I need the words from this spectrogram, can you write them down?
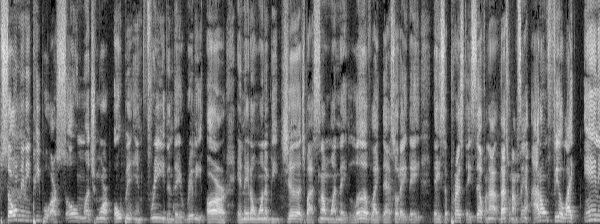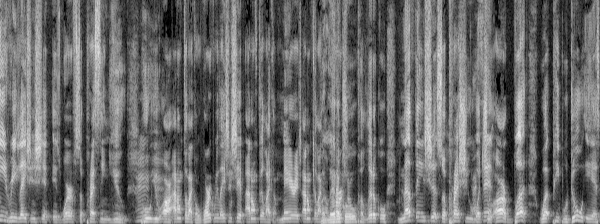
so many people are so much more open and free than they really are and they don't want to be judged by someone they love like that. So they they they suppress themselves and I, that's what i'm saying. I don't feel like any relationship is worth suppressing you who you mm-hmm. are. I don't feel like a work relationship. I don't feel like a marriage. I don't feel like a Political. personal political. Nothing should suppress you what That's you are. But what people do is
